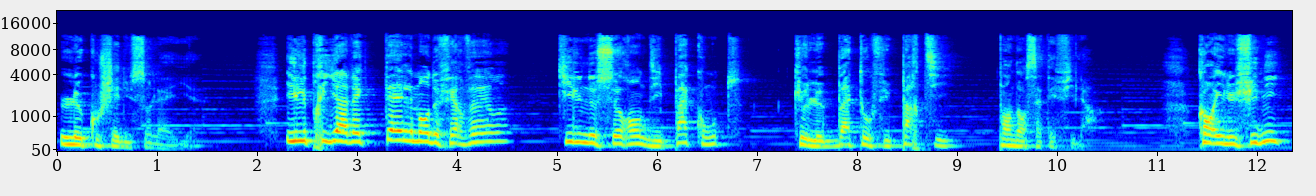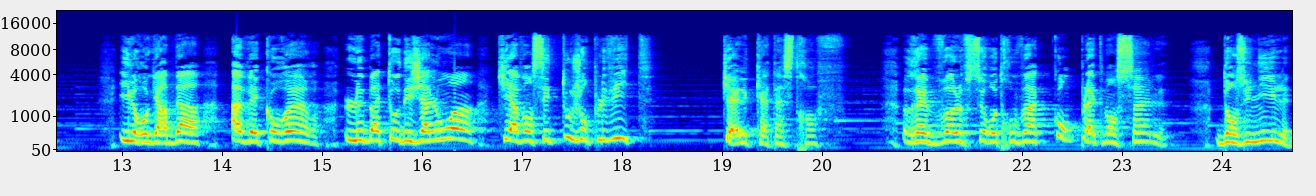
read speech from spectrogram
le coucher du soleil. Il pria avec tellement de ferveur qu'il ne se rendit pas compte que le bateau fut parti pendant cet effila. Quand il eut fini, il regarda avec horreur le bateau déjà loin qui avançait toujours plus vite. Quelle catastrophe Reb Wolf se retrouva complètement seul dans une île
